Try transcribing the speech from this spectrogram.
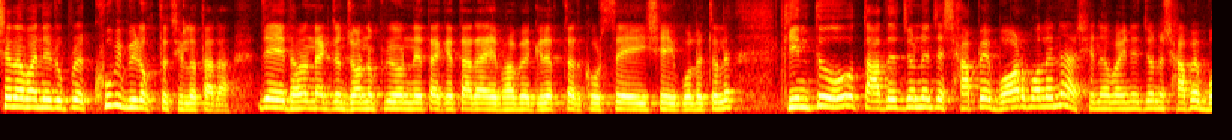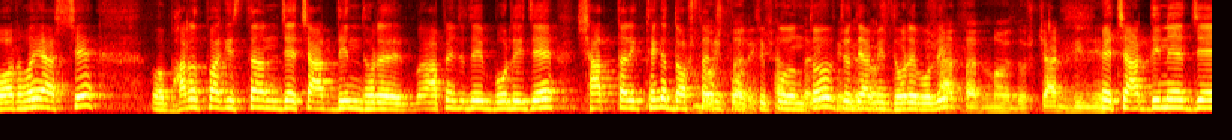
সেনাবাহিনীর উপরে খুবই বিরক্ত ছিল তারা যে এই ধরনের একজন জনপ্রিয় নেতাকে তারা এভাবে গ্রেপ্তার করছে এই সেই বলে টলে কিন্তু তাদের জন্য যে সাপে বর বলে না সেনাবাহিনীর জন্য সাপে বর হয়ে আসছে ভারত পাকিস্তান যে চার দিন ধরে আপনি যদি বলি যে সাত তারিখ থেকে দশ তারিখ পর্যন্ত যদি আমি ধরে বলি নয় চার দিনে এই চার দিনের যে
